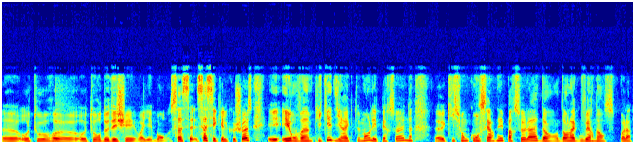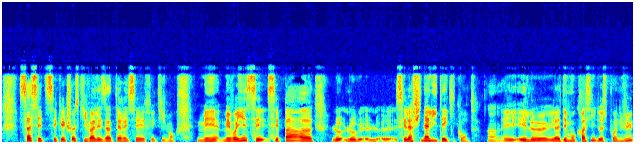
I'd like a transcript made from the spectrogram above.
autour, autour de déchets. Vous voyez, bon, ça c'est quelque chose et, on va impliquer directement les personnes qui sont concernées par cela dans, la gouvernance. Voilà, ça c'est quelque chose qui va les intéresser effectivement. Mais mais voyez, c'est pas le, c'est la finalité qui compte. Hein, et la démocratie de ce point de vue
